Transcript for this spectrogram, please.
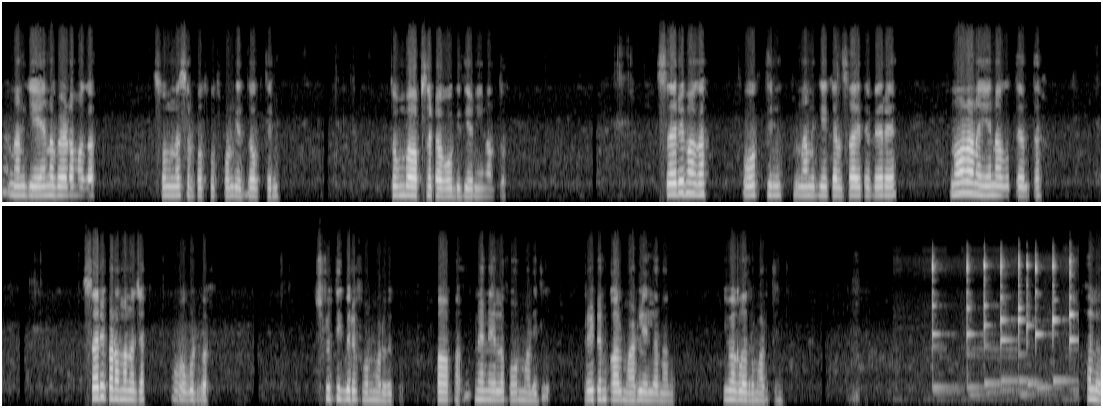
ನನ್ಗೆ ಏನು ಬೇಡ ಮಗ. ಸುಮ್ಮನೆ ಸ್ವಲ್ಪ ಹೊತ್ತು ಕೂತ್ಕೊಂಡು ಎದ್ದು ಹೋಗ್ತೀನಿ ತುಂಬಾ ಅಪ್ಸೆಟ್ ಆಗೋಗಿದ್ಯಾ ನೀನಂತೂ? ಸರಿ ಮಗ, ಹೋಗ್ತೀನಿ. ನನಗೆ ಕೆಲಸ ಐತೆ ಬೇರೆ. ನೋಡೋಣ ಏನಾಗುತ್ತೆ ಅಂತ. ಸರಿ ಕಣ ಮನೋಜ, ಹೋಗ್ಬಿಟ್ ಬಾ. ಶ್ರುತಿಗೆ ಬೇರೆ ಫೋನ್ ಮಾಡ್ಬೇಕು. ಪಾಪ, ನೆನ್ನೆ ಎಲ್ಲ ಫೋನ್ ಮಾಡಿದ್ಲು. ರಿಟರ್ನ್ ಕಾಲ್ ಮಾಡ್ಲಿಲ್ಲ ನಾನು. ಇವಾಗಲಾದ್ರೂ ಮಾಡ್ತೀನಿ. ಹಲೋ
